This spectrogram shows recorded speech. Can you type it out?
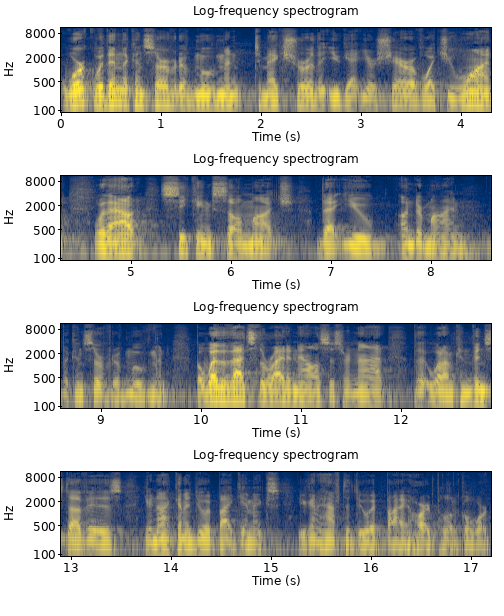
work within the conservative movement to make sure that you get your share of what you want without seeking so much that you undermine the conservative movement. But whether that's the right analysis or not, the, what I'm convinced of is you're not going to do it by gimmicks, you're going to have to do it by hard political work.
